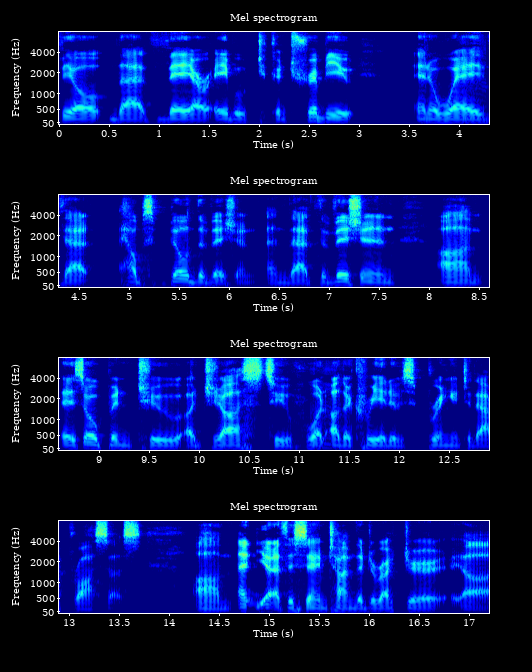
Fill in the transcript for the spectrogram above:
feel that they are able to contribute in a way that helps build the vision and that the vision um, is open to adjust to what other creatives bring into that process. Um, and yet at the same time, the director uh,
